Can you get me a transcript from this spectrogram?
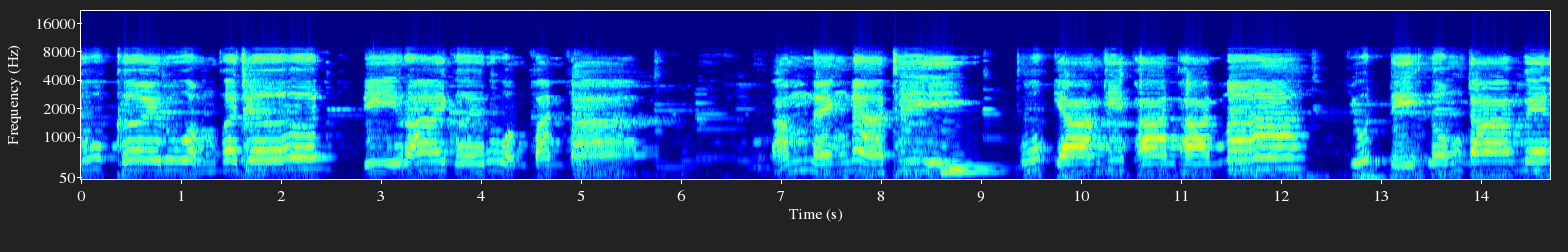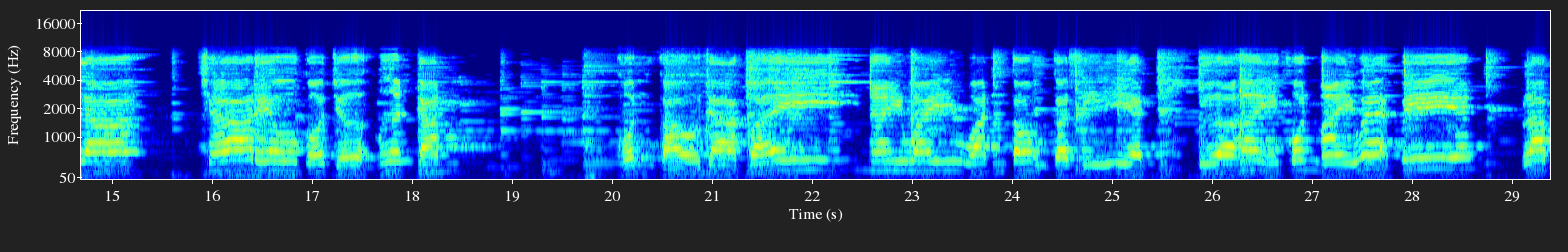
ทุกข์เคยร่วมเผชิญ ดีร้ายเคยร่วมฟันฝ่า ตำแหน่งหน้าที่ ทุกอย่างที่ผ่านผ่านมา ยุติลงตามเวลา ช้าเร็วก็เจอเหมือนกัน คนเก่าจากไป ในวัยวันต้องเกษียณเพื่อให้คนใหม่แวะเวียน ปรับ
